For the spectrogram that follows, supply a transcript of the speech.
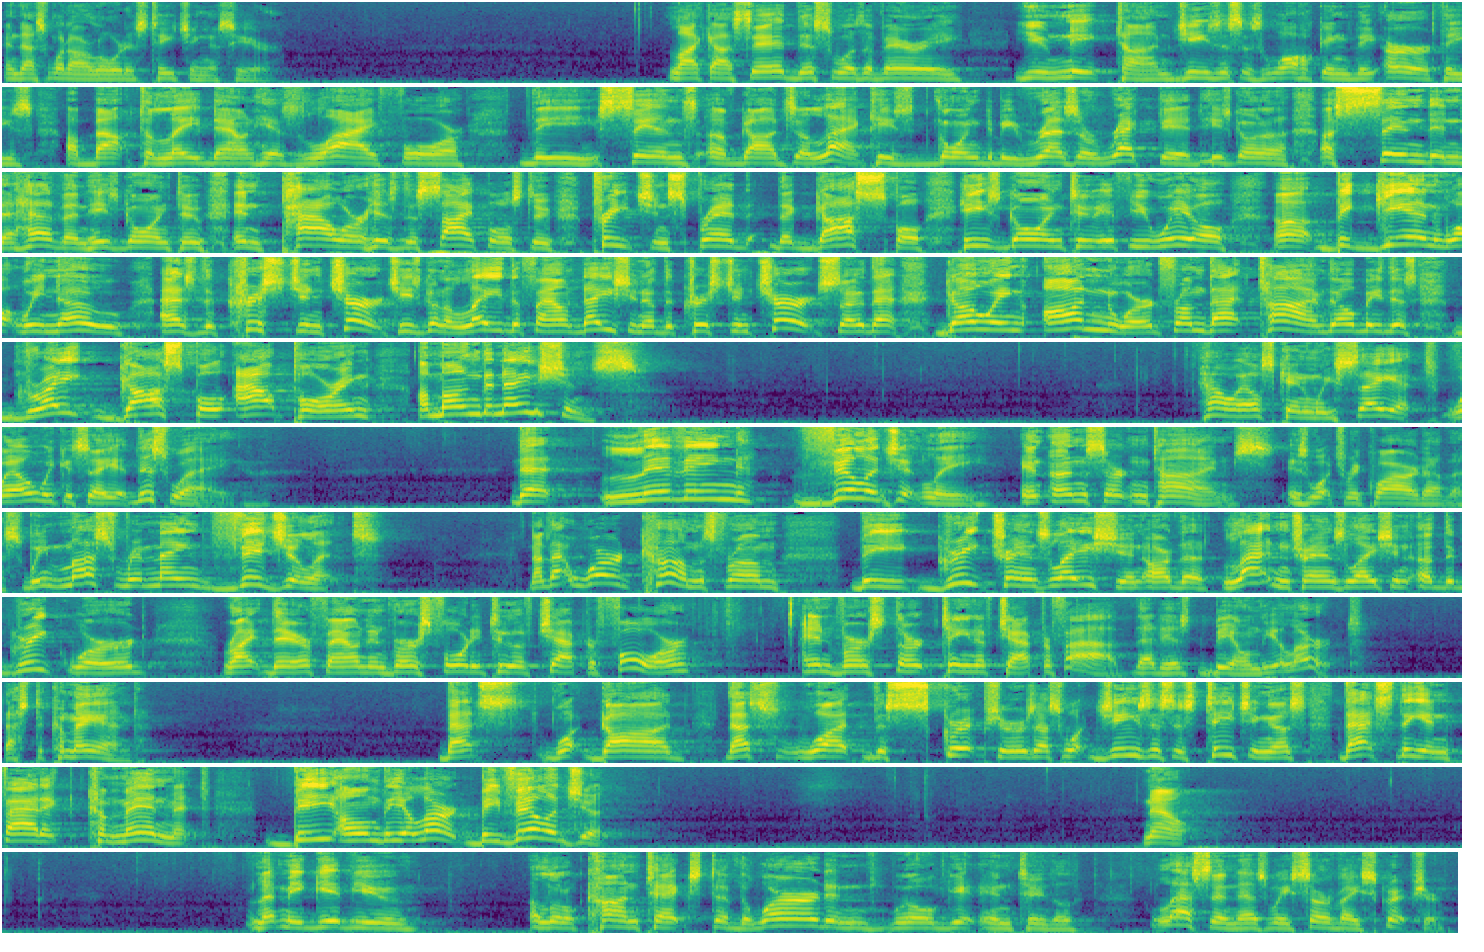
And that's what our Lord is teaching us here. Like I said, this was a very unique time. Jesus is walking the earth. He's about to lay down his life for the sins of God's elect. He's going to be resurrected. He's going to ascend into heaven. He's going to empower his disciples to preach and spread the gospel. He's going to, if you will, uh, begin what we know as the Christian church. He's going to lay the foundation of the Christian church so that going onward from that time, there'll be this great gospel outpouring among the nations. How else can we say it? Well, we could say it this way that living diligently in uncertain times is what's required of us. We must remain vigilant. Now, that word comes from the Greek translation or the Latin translation of the Greek word right there found in verse 42 of chapter 4 and verse 13 of chapter 5. That is, be on the alert. That's the command. That's what God, that's what the scriptures, that's what Jesus is teaching us. That's the emphatic commandment. Be on the alert, be vigilant. Now, let me give you a little context of the word and we'll get into the lesson as we survey scripture.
